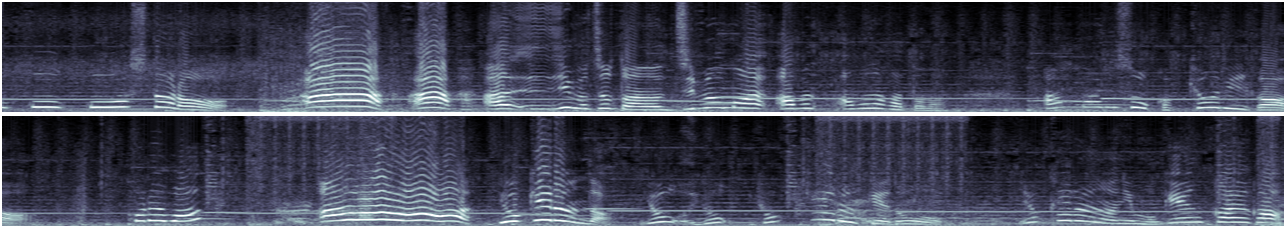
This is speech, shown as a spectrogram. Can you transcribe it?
うこうこうしたらあーああ今ちょっとあの自分も危危なかったな。あんまりそうか。距離がこれは？ああ避けるんだ。よよ避けるけど避けるのにも限界が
